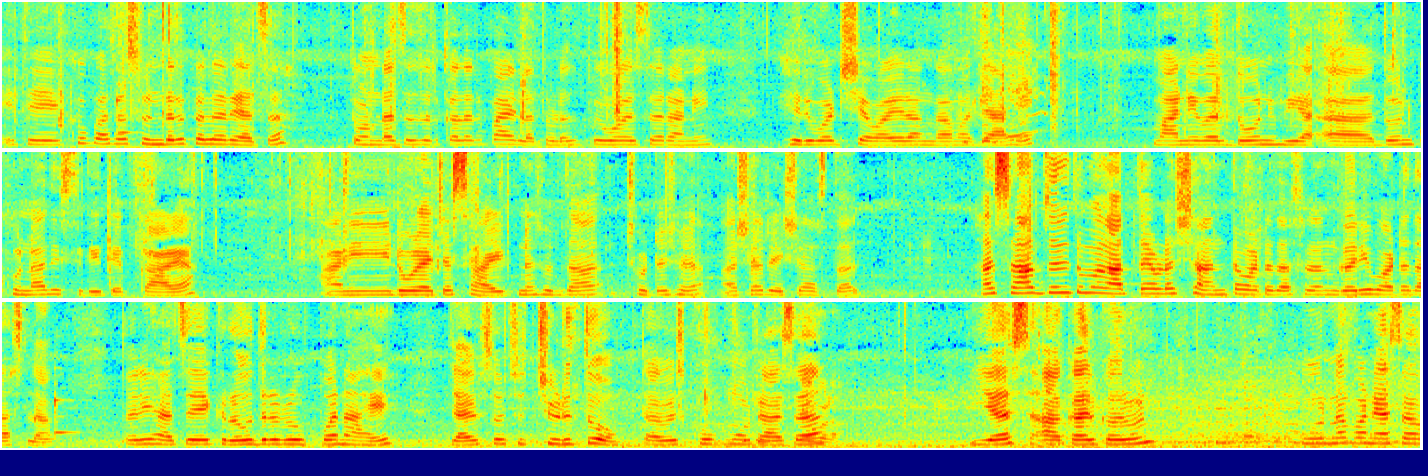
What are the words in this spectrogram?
इथे खूप असा सुंदर कलर याचा. तोंडाचा जर कलर पाहिला थोडं पिवळसर आणि हिरवट शेवाळी रंगामध्ये आहे. मानेवर दोन व्हिया अं, दोन खुणा दिसतील इथे काळ्या. आणि डोळ्याच्या साईडनं सुद्धा छोट्याशा अशा रेषा असतात. हा साप जरी तुम्हाला आत्ता एवढा शांत वाटत असला आणि गरीब वाटत असला तरी ह्याचं एक रौद्र रूप पण आहे. ज्यावेळेस तो चिडतो त्यावेळेस खूप मोठा असा यस आकार करून पूर्णपणे असा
